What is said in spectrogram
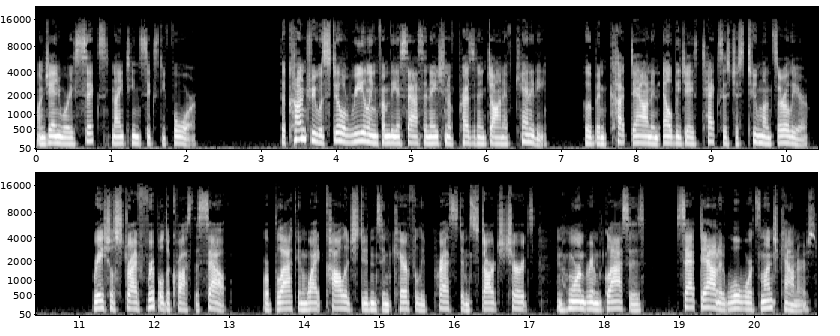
on January 6, 1964. The country was still reeling from the assassination of President John F. Kennedy, who had been cut down in LBJ's Texas just two months earlier. Racial strife rippled across the South, where black and white college students in carefully pressed and starched shirts and horn rimmed glasses sat down at Woolworth's lunch counters.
